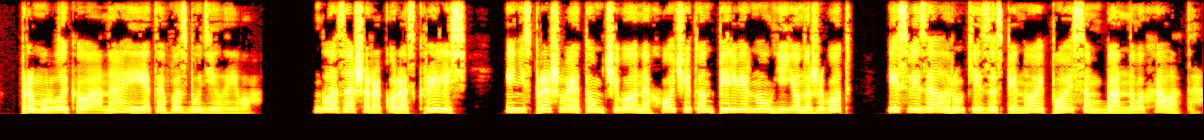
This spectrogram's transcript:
— промурлыкала она, и это возбудило его. Глаза широко раскрылись, и не спрашивая о том, чего она хочет, он перевернул ее на живот и связал руки за спиной поясом банного халата.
